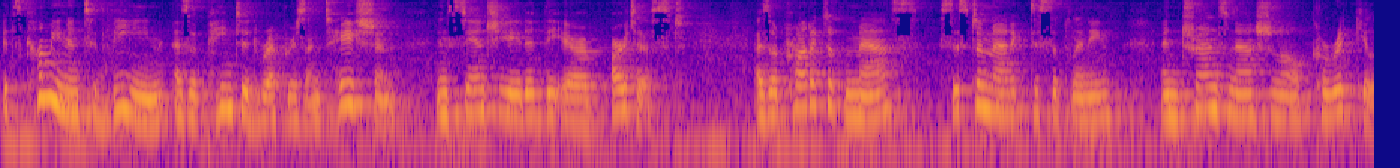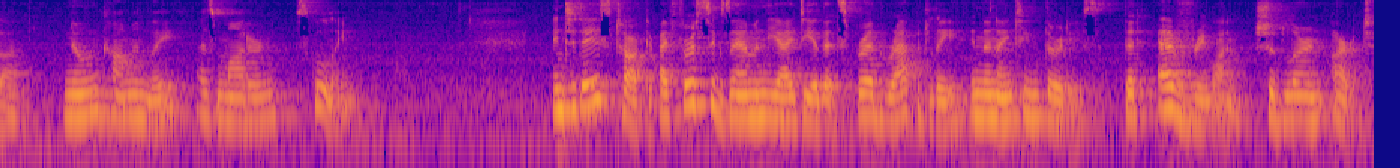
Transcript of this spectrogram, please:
its coming into being as a painted representation instantiated the Arab artist as a product of mass, systematic disciplining, and transnational curricula known commonly as modern schooling. In today's talk, I first examine the idea that spread rapidly in the 1930s that everyone should learn art,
